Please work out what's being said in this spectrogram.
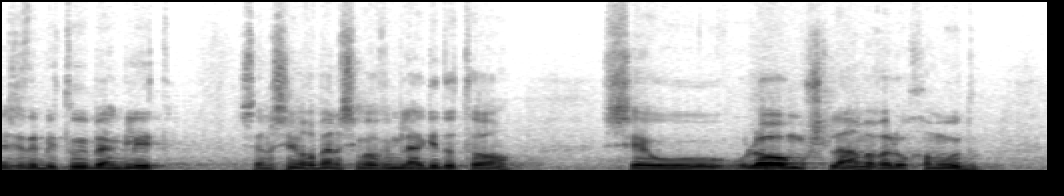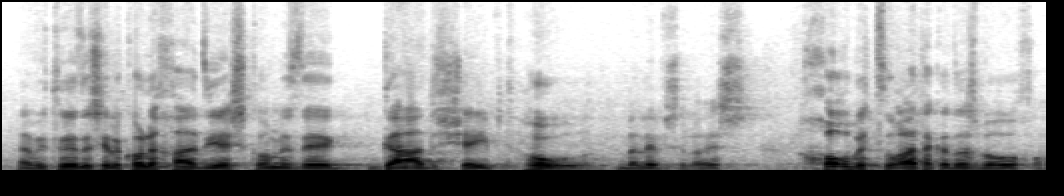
יש איזה ביטוי באנגלית, שאנשים, הרבה אנשים אוהבים להגיד אותו, שהוא לא מושלם, אבל הוא חמוד. הביטוי הזה שלכל אחד יש, קוראים לזה God-shaped hole בלב שלו, יש חור בצורת הקדוש ברוך הוא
